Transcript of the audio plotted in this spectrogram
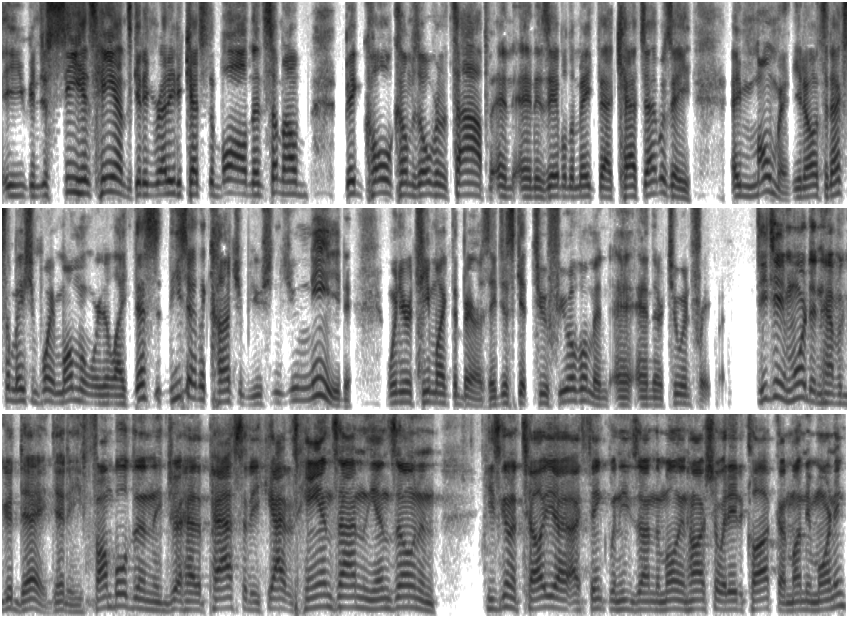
you can just see his hands getting ready to catch the ball, and then somehow Big Cole comes over the top and and is able to make that catch. That was a a moment you know, it's an exclamation point moment where you're like, this, these are the contributions you need when you're a team like the Bears. They just get too few of them and, and they're too infrequent. DJ Moore didn't have a good day, did he? He fumbled and he had a pass that he got his hands on in the end zone. And he's going to tell you, I think, when he's on the Mully and Haugh show at eight o'clock on Monday morning,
